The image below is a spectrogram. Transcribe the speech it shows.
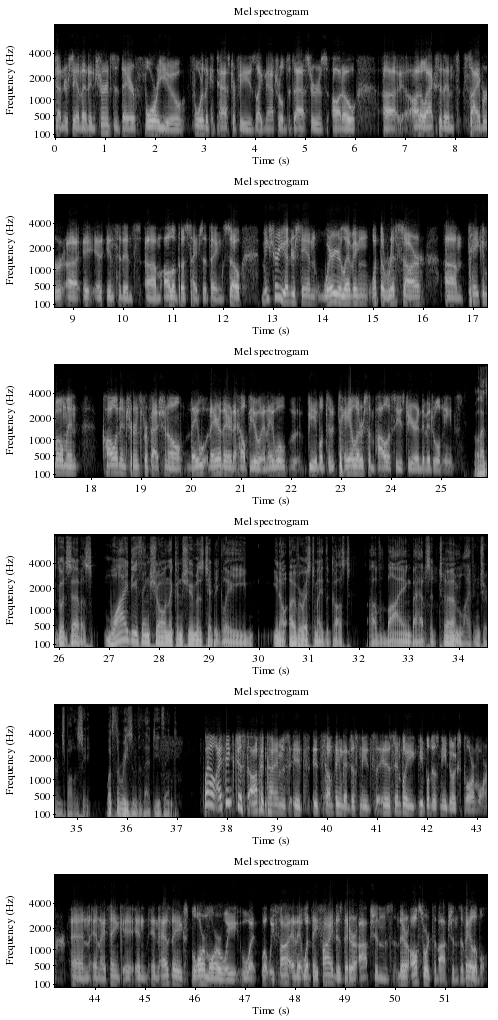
to understand that insurance is there for you for the catastrophes like natural disasters, auto auto accidents, cyber uh, I- incidents, um, all of those types of things. So make sure you understand where you're living, what the risks are. Um, take a moment, call an insurance professional. They they are there to help you, and they will be able to tailor some policies to your individual needs. Well, that's good service. Why do you think, Sean, the consumers typically, you know, overestimate the cost of buying perhaps a term life insurance policy? What's the reason for that, do you think? Well, I think just oftentimes it's it's something that just needs is simply people just need to explore more. and and I think and and as they explore more, we what what we find that what they find is there are options, there are all sorts of options available,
